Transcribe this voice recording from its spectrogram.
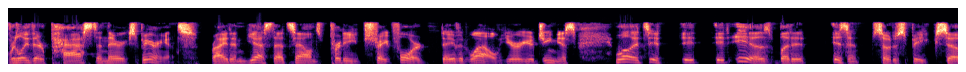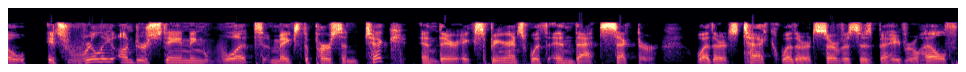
really their past and their experience, right? And yes, that sounds pretty straightforward. David, wow, you're a genius. Well, it's it it it is, but it isn't, so to speak. So it's really understanding what makes the person tick and their experience within that sector, whether it's tech, whether it's services, behavioral health,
